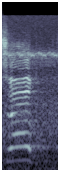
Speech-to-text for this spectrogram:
sub.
